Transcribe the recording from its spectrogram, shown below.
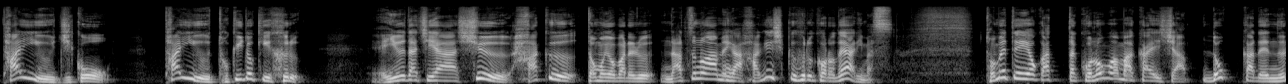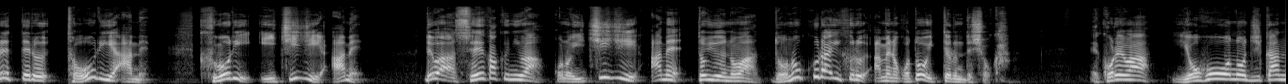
太雨時効太雨時々降る。夕立や週白とも呼ばれる夏の雨が激しく降る頃であります。止めてよかったこのまま会社。どっかで濡れてる通り雨。曇り一時雨。では正確にはこの一時雨というのはどのくらい降る雨のことを言ってるんでしょうか。これは予報の時間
